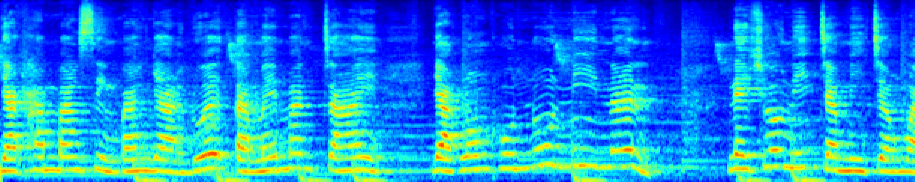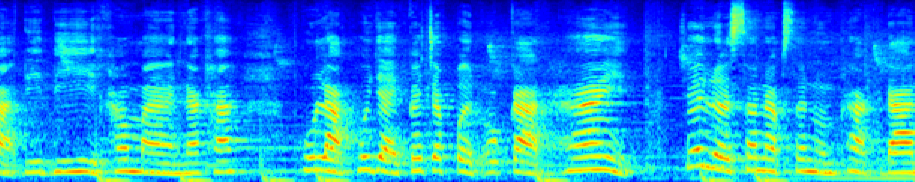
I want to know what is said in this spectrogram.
อยากทำบางสิ่งบางอย่างด้วย แต่ไม่มั่นใจ อยากลงทุนนู่นนี่นั่น ในช่วงนี้จะมีจังหวะดีๆ เข้ามานะคะ ผู้หลักผู้ใหญ่ก็จะเปิดโอกาสให้ ช่วยเหลือสนับสนุนผลักดัน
